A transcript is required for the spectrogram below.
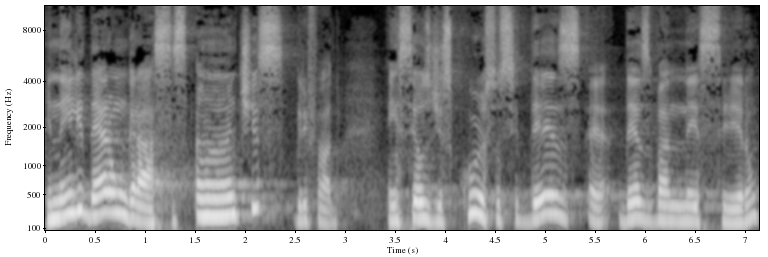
e nem lhe deram graças, antes, grifado, em seus discursos se des, é, desvaneceram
